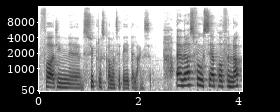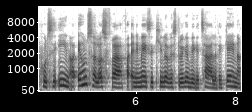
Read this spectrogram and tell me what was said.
for at din øh, cyklus kommer tilbage i balance. Og jeg vil også fokusere på at få nok protein, og eventuelt også fra, fra animalske kilder, hvis du ikke er vegetar eller veganer.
